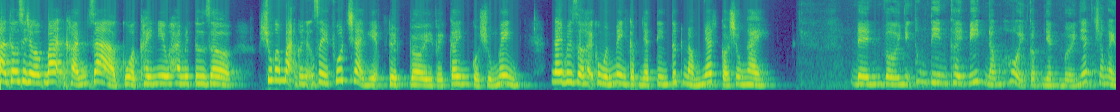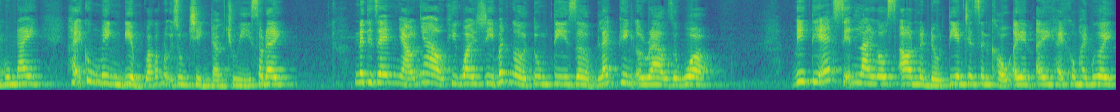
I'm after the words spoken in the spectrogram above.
Hà Thương xin chào các bạn khán giả của kênh News 24 giờ. Chúc các bạn có những giây phút trải nghiệm tuyệt vời với kênh của chúng mình. Ngay bây giờ hãy cùng với mình cập nhật tin tức nóng nhất có trong ngày. Đến với những thông tin K-Beat nóng hổi cập nhật mới nhất trong ngày hôm nay, hãy cùng mình điểm qua các nội dung chính đáng chú ý sau đây. Netizen nháo nhào khi YG bất ngờ tung teaser Blackpink Around the World. BTS diễn Live Goes On lần đầu tiên trên sân khấu AMA 2020.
